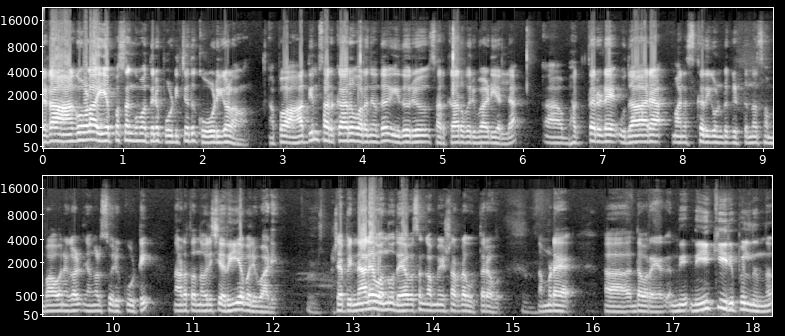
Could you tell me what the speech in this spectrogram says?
ചേട്ടാ ആഗോള അയ്യപ്പ സംഗമത്തിന് പൊടിച്ചത് കോടികളാണ്. അപ്പോൾ ആദ്യം സർക്കാർ പറഞ്ഞത് ഇതൊരു സർക്കാർ പരിപാടിയല്ല. ഭക്തരുടെ ഉദാര മനസ്കറി കൊണ്ട് കിട്ടുന്ന സംഭാവനകൾ ഞങ്ങൾ സ്വരുക്കൂട്ടി നടത്തുന്ന ഒരു ചെറിയ പരിപാടി. പക്ഷെ പിന്നാലെ വന്നു ദേവസ്വം കമ്മീഷണറുടെ ഉത്തരവ്. നമ്മുടെ എന്താ പറയുക നീക്കിയിരിപ്പിൽ നിന്ന്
